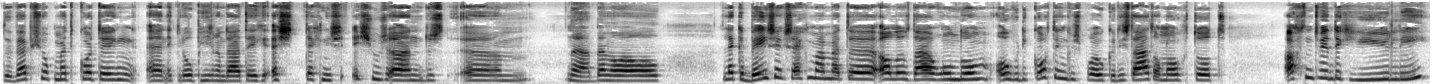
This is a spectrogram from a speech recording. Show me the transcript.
de webshop met korting. En ik loop hier en daar tegen technische issues aan. Dus um, nou ja, ben wel lekker bezig zeg maar met uh, alles daar rondom. Over die korting gesproken. Die staat al nog tot 28 juli.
